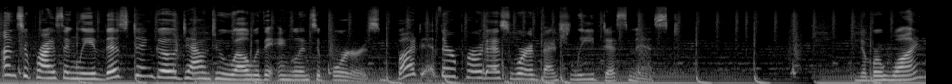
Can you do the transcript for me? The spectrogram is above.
Unsurprisingly, this didn't go down too well with the England supporters, but their protests were eventually dismissed. Number 1.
